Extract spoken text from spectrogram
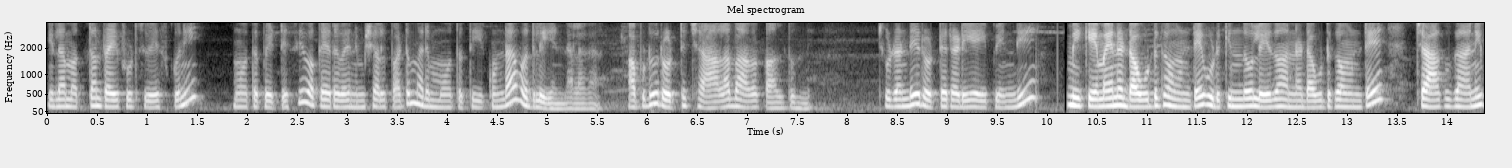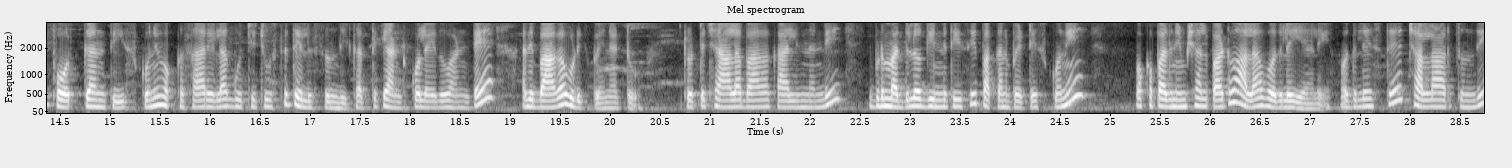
ఇలా మొత్తం డ్రై ఫ్రూట్స్ వేసుకొని మూత పెట్టేసి ఒక ఇరవై నిమిషాల పాటు మరి మూత తీయకుండా వదిలేయండి అలాగా. అప్పుడు రొట్టె చాలా బాగా కాలుతుంది. చూడండి రొట్టె రెడీ అయిపోయింది. మీకు ఏమైనా డౌట్గా ఉంటే ఉడికిందో లేదో అన్న డౌట్గా ఉంటే చాకు కానీ ఫోర్క్ కానీ తీసుకొని ఒక్కసారి ఇలా గుచ్చి చూస్తే తెలుస్తుంది. కత్తికి అంటుకోలేదు అంటే అది బాగా ఉడికిపోయినట్టు. రొట్టె చాలా బాగా కాలిందండి. ఇప్పుడు మధ్యలో గిన్నె తీసి పక్కన పెట్టేసుకొని ఒక పది నిమిషాల పాటు అలా వదిలేయాలి. వదిలేస్తే చల్లారుతుంది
